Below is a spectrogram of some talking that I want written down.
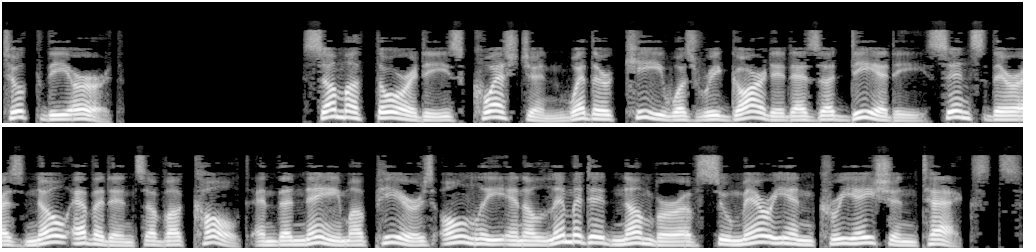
took the earth. Some authorities question whether Ki was regarded as a deity since there is no evidence of a cult and the name appears only in a limited number of Sumerian creation texts.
